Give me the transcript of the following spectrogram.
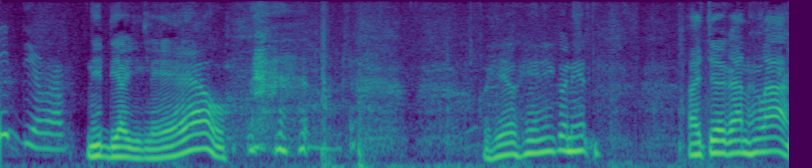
นิดเดียวครับนิดเดียวอีกแล้วโอเคโอเคนี่ก็นิดไปเจอกันข้างล่าง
